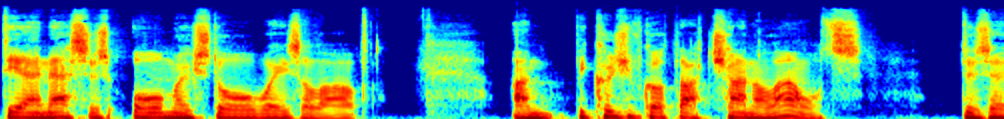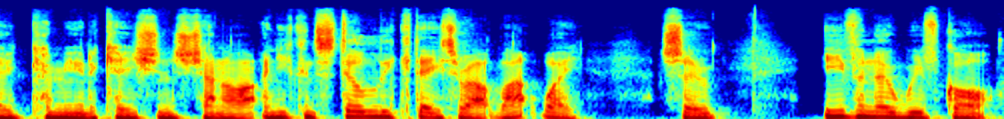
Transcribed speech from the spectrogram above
DNS is almost always allowed. And because you've got that channel out, there's a communications channel and you can still leak data out that way. So even though we've got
